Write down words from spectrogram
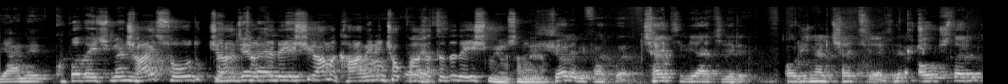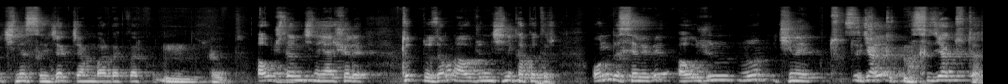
yani kupada içmen Çay soğudukça tadı belli- değişiyor ama kahvenin çok fazla Evet. tadı değişmiyor sanırım. Şöyle bir fark var. Çay tiryakileri, orijinal çay tiryakileri avuçların içine sığacak cam bardaklar kullanılır. Evet. Avuçların içine yani şöyle tuttuğu zaman avucunun içini kapatır. Onun da sebebi avucunun içine tuttuğu Sıcak tutmak. Sıcak tutar.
